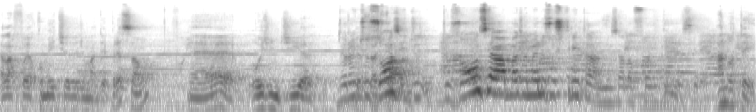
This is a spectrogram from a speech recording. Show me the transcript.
ela foi acometida de uma depressão, né? hoje em dia. Durante os 11, falam... dos 11 a mais ou menos os 30 anos ela foi. Anotei.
